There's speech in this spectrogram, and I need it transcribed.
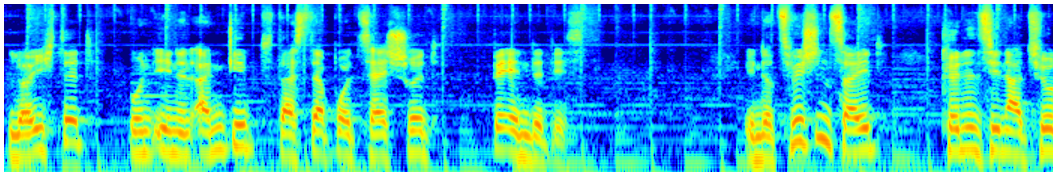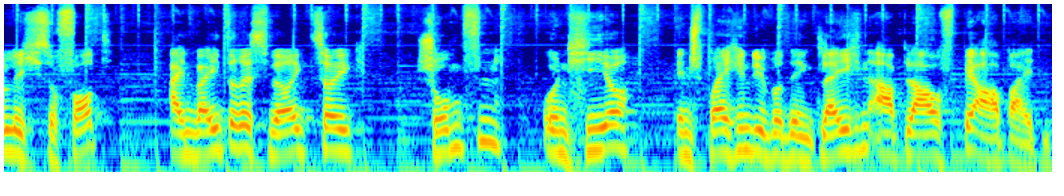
leuchtet und Ihnen angibt, dass der Prozessschritt beendet ist. In der Zwischenzeit können Sie natürlich sofort ein weiteres Werkzeug schrumpfen und hier entsprechend über den gleichen Ablauf bearbeiten.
